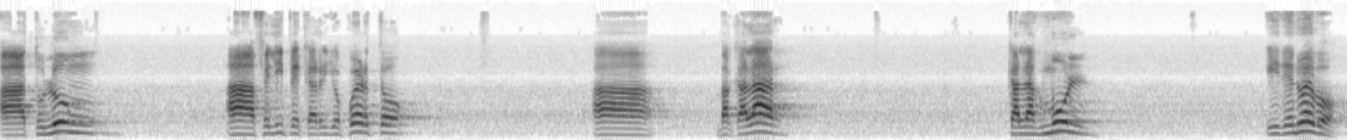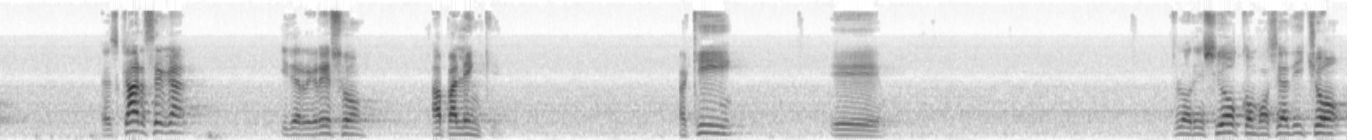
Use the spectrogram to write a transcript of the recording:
a Tulum, a Felipe Carrillo Puerto, a Bacalar, Calakmul y de nuevo a Escárcega y de regreso a Palenque. Aquí eh, floreció, como se ha dicho,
